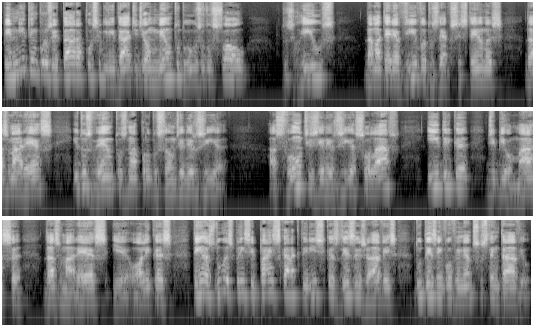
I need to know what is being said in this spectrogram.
permitem projetar a possibilidade de aumento do uso do sol, dos rios, da matéria viva dos ecossistemas, das marés e dos ventos na produção de energia. As fontes de energia solar, hídrica, de biomassa, das marés e eólicas têm as duas principais características desejáveis do desenvolvimento sustentável,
